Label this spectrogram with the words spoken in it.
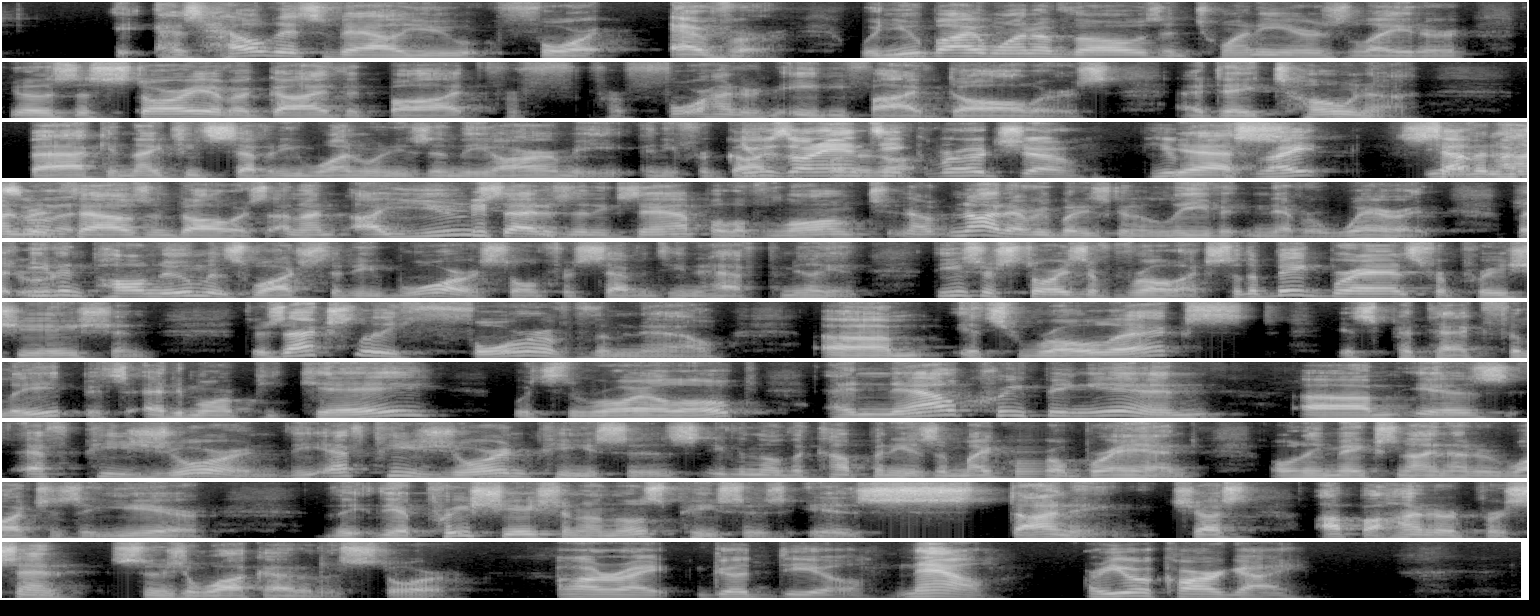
has held its value forever. When you buy one of those and 20 years later, you know, there's a story of a guy that bought for, for $485 a Daytona back in 1971 when he was in the army and he forgot he was on antique roadshow he, Yes. right Seven I hundred thousand dollars, and I'm, I use that as an example of long. Now, not everybody's going to leave it and never wear it, but Sure. even Paul Newman's watch that he wore sold for 17 and a half million. These are stories of Rolex. So the big brands for appreciation. There's actually four of them now. Um, it's Rolex, it's Patek Philippe, it's Audemars Piguet, which is the Royal Oak, and now creeping in um, is FP Journe. The FP Journe pieces, even though the company is a micro brand, only makes 900 watches a year. The, the appreciation on those pieces is stunning, just up 100% as soon as you walk out of the store. all right good deal now are you a car guy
